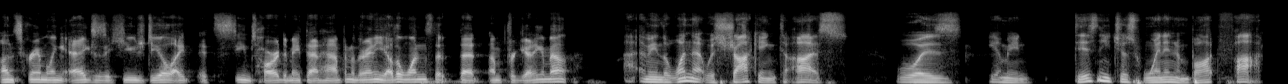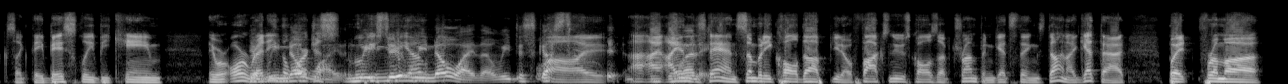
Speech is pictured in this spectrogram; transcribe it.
Unscrambling eggs is a huge deal. I, it seems hard to make that happen. Are there any other ones that that I'm forgetting about? I mean, the one that was shocking to us was, I mean, Disney just went in and bought Fox. Like they basically became, they were already Yeah, we the know largest why. movie we knew- studio. we know why, though. We discussed. Well, I, I, I understand. Somebody called up, you know, Fox News calls up Trump and gets things done. I get that, but from a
